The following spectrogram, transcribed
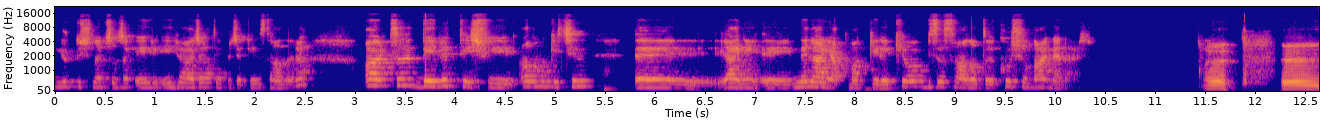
yurt dışına açılacak, ihracat yapacak insanlara. Artı devlet teşviği almak için e, yani e, neler yapmak gerekiyor? Bize sağladığı koşullar neler? Evet. Ee,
